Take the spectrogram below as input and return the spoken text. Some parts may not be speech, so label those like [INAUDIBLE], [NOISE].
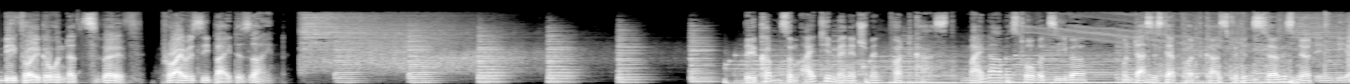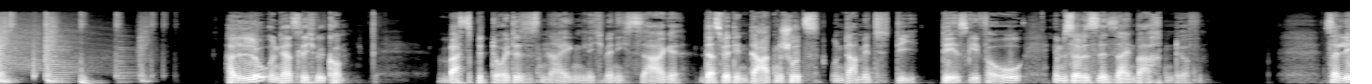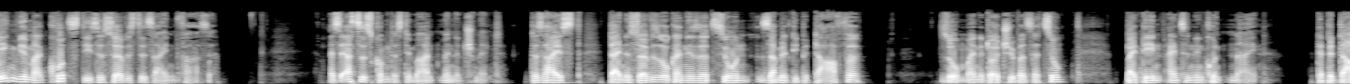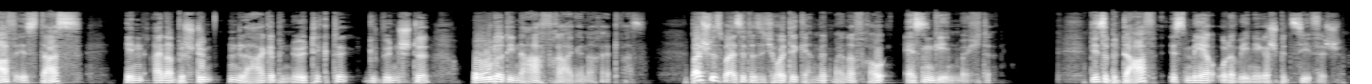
Die Folge 112 Privacy by Design. Willkommen zum IT Management Podcast. Mein Name ist Robert Sieber und das ist der Podcast für den Service Nerd in dir. Hallo und herzlich willkommen. Was bedeutet es denn eigentlich, wenn ich sage, dass wir den Datenschutz und damit die DSGVO im Service Design beachten dürfen? Zerlegen wir mal kurz diese Service Design Phase. Als erstes kommt das Demand Management. Das heißt, deine Serviceorganisation sammelt die Bedarfe, so meine deutsche Übersetzung, bei den einzelnen Kunden ein. Der Bedarf ist das in einer bestimmten Lage benötigte, gewünschte oder die Nachfrage nach etwas. Beispielsweise, dass ich heute gern mit meiner Frau essen gehen möchte. Dieser Bedarf ist mehr oder weniger spezifisch.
